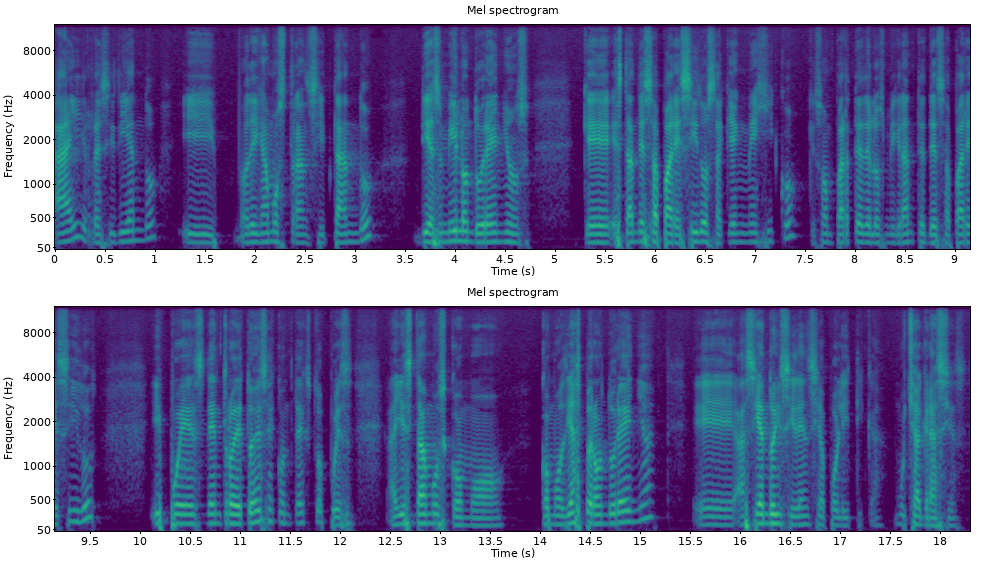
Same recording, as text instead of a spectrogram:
hay residiendo y no digamos transitando 10.000 hondureños que están desaparecidos aquí en México, que son parte de los migrantes desaparecidos. Y pues dentro de todo ese contexto, pues ahí estamos como, como diáspora hondureña eh, haciendo incidencia política. Muchas gracias.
